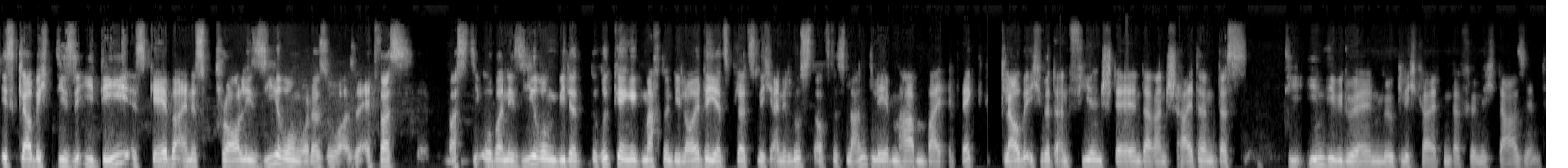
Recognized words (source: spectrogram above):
ist, glaube ich, diese Idee, es gäbe eine Sprawlisierung oder so, also etwas was die Urbanisierung wieder rückgängig macht und die Leute jetzt plötzlich eine Lust auf das Landleben haben, weit weg, glaube ich, wird an vielen Stellen daran scheitern, dass die individuellen Möglichkeiten dafür nicht da sind.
